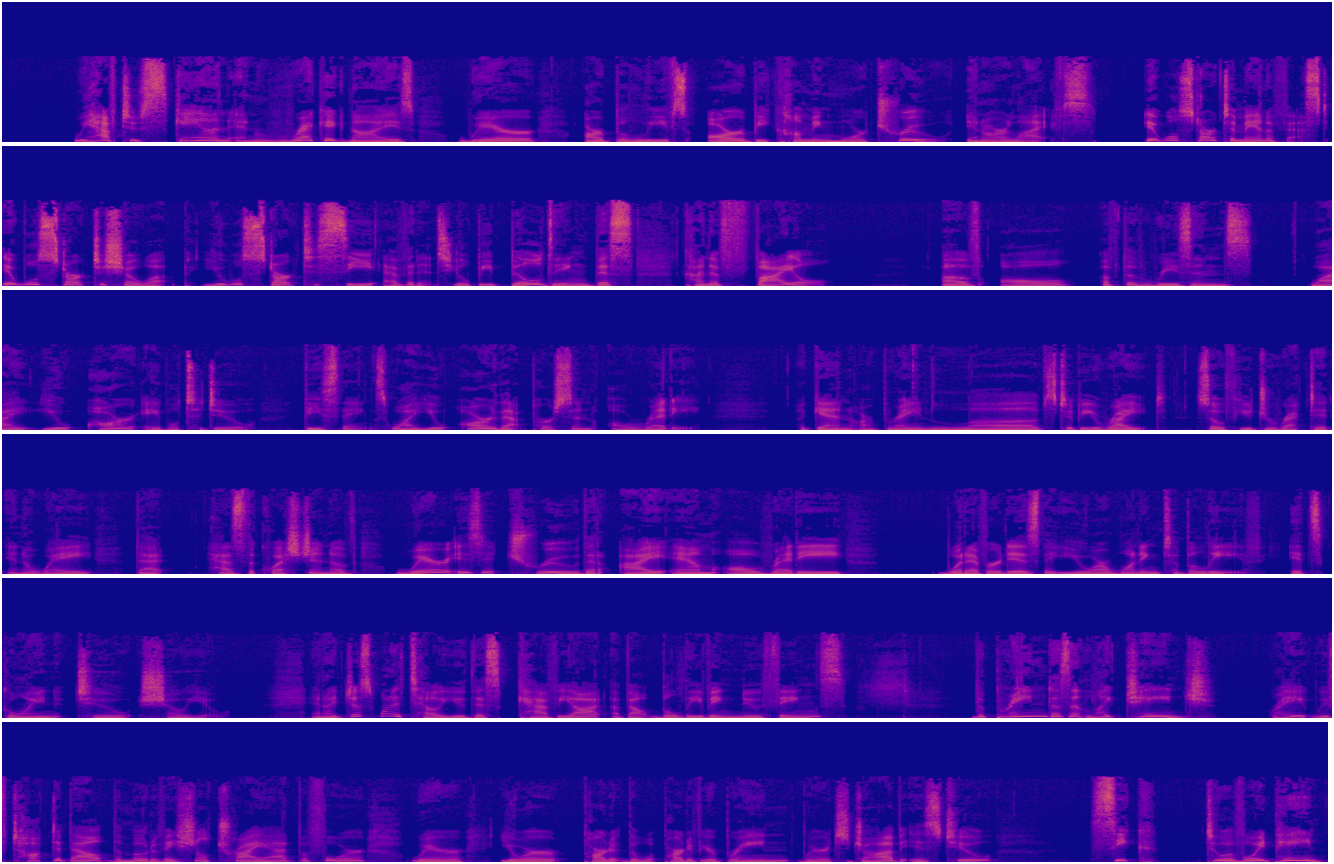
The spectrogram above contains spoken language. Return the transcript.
we have to scan and recognize where our beliefs are becoming more true in our lives it will start to manifest. It will start to show up. You will start to see evidence. You'll be building this kind of file of all of the reasons why you are able to do these things, why you are that person already. Again, our brain loves to be right. So if you direct it in a way that has the question of where is it true that I am already whatever it is that you are wanting to believe, it's going to show you. And I just want to tell you this caveat about believing new things. The brain doesn't like change, right? We've talked about the motivational triad before where your part of the part of your brain where its job is to seek to avoid pain,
